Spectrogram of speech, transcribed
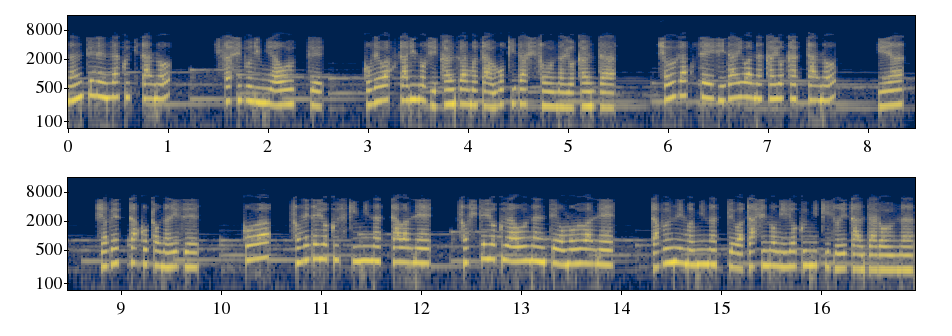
なんて連絡来たの？久しぶりに会おうって。これは二人の時間がまた動き出しそうな予感だ。小学生時代は仲良かったの？いや、喋ったことないぜ。子は、それでよく好きになったわね。そしてよく会おうなんて思うわね。多分今になって私の魅力に気づいたんだろうな。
